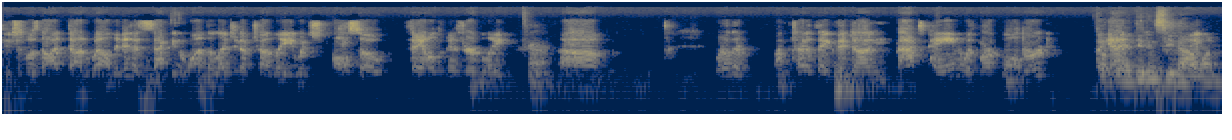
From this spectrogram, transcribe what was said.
it just was not done well. They did a second one, The Legend of Chun Li, which also failed miserably. Yeah. Um, what other? I'm trying to think. They've done Max Payne with Mark Wahlberg. Okay, I didn't see that one.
